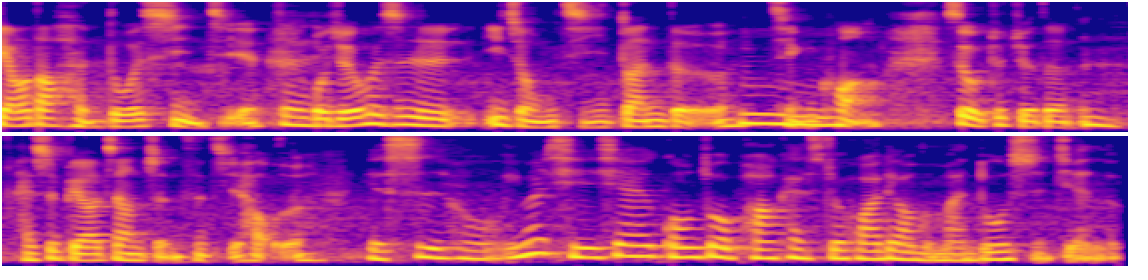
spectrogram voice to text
雕到很多细节对。我觉得会是一种极端的情况，所以我就觉得，嗯，还是不要这样整自己好了。也是哦，因为其实现在光做 podcast 就花掉我们蛮多时间了，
